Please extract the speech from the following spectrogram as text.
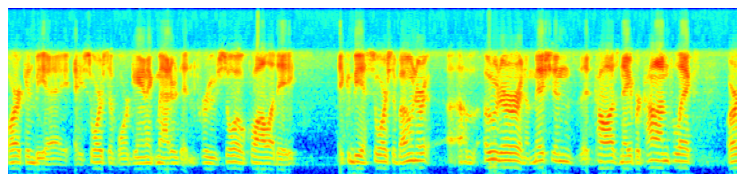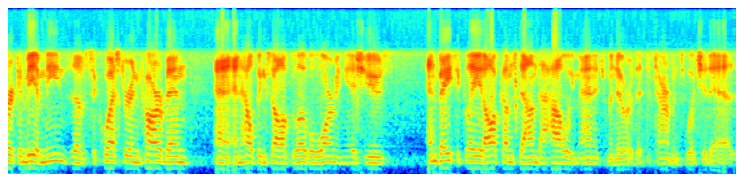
or it can be a, a source of organic matter that improves soil quality. It can be a source of owner, of odor and emissions that cause neighbor conflicts, or it can be a means of sequestering carbon and, and helping solve global warming issues. And basically, it all comes down to how we manage manure that determines which it is.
